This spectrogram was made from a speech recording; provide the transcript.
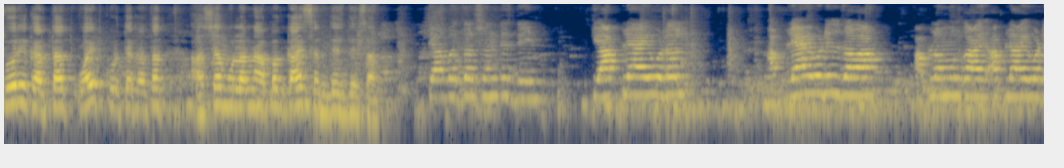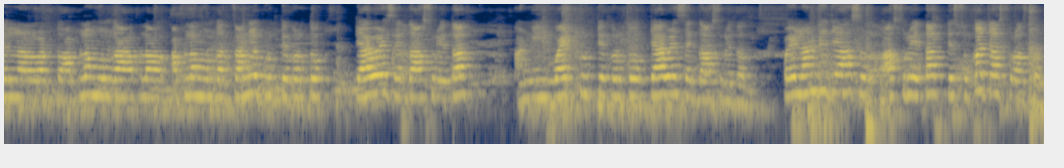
चोरी करतात वाईट कृत्य करतात अशा मुलांना आपण काय संदेश देसाल? त्याबद्दल संदेश देईन की आपले आई वडील आपले आई वडील जावा आपला मुलगा आपल्या आई वडिलांना वाटतो आपला मुलगा आपला आपला मुलगा चांगलं कृत्य करतो त्यावेळेस एकदा आसूर येतात. आणि वाईट कृत्य करतो त्यावेळेस एकदा आसूर येतात. पहिल्यांदा जे आसूर आसूर येतात ते सुखाचे आसूर असतात.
